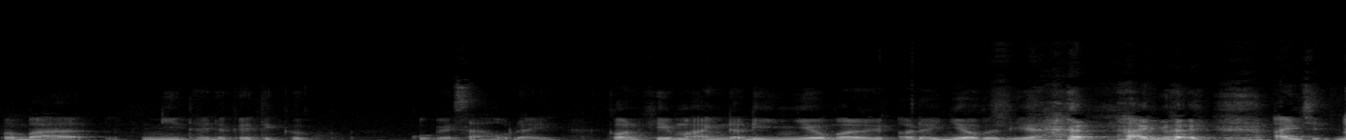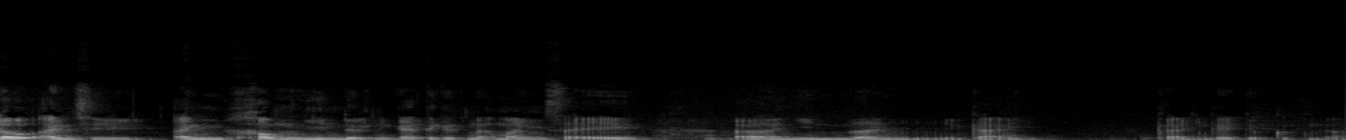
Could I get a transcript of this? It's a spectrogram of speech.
Và bà nhìn thấy được cái tích cực của cái xã hội đấy. Còn khi mà anh đã đi nhiều và ở đấy nhiều rồi thì anh lại anh chỉ đâu anh chỉ anh không nhìn được những cái tích cực nữa mà anh sẽ uh, nhìn ra những cái cả những cái tiêu cực nữa.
